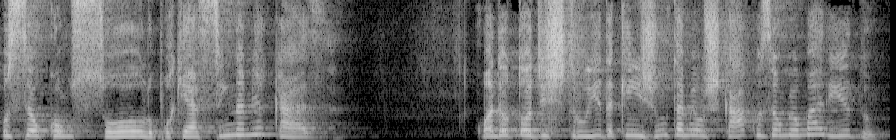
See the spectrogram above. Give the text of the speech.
o seu consolo, porque é assim na minha casa. Quando eu estou destruída, quem junta meus cacos é o meu marido.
